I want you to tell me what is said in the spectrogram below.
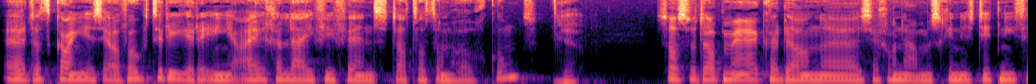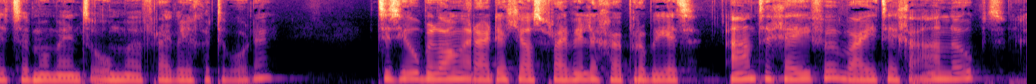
Uh, dat kan je zelf ook triggeren in je eigen live events, dat dat omhoog komt. Ja. Dus als we dat merken, dan uh, zeggen we nou, misschien is dit niet het moment om uh, vrijwilliger te worden. Het is heel belangrijk dat je als vrijwilliger probeert aan te geven waar je tegenaan loopt. Ja.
